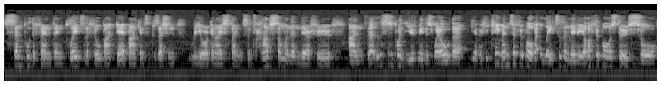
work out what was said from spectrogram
simple defending, play to the fullback, get back into position, reorganise things. And to have someone in there who, and this is a point that you've made as well, that you know, he came into football a bit later than maybe other footballers do. So,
